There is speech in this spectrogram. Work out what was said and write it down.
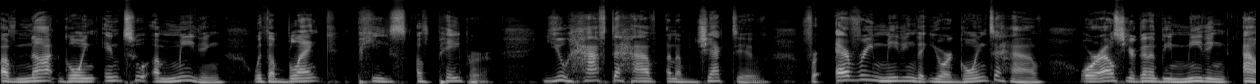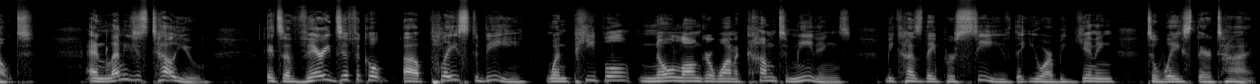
of not going into a meeting with a blank piece of paper. You have to have an objective for every meeting that you are going to have, or else you're going to be meeting out. And let me just tell you, it's a very difficult uh, place to be when people no longer want to come to meetings because they perceive that you are beginning to waste their time.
